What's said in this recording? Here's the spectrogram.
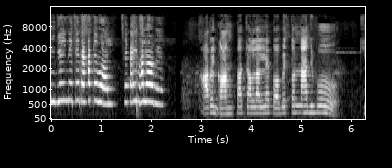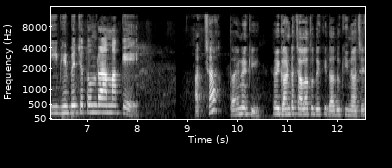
নিজেই নেচে দেখাতে বল সেটাই ভালো হবে। আরে গানটা চালালে তবে তো নাচবো। কি ভেবেছো তোমরা আমাকে? আচ্ছা তাই নাকি? এই গানটা চালাতো দেখি দাদু কি নাচে।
